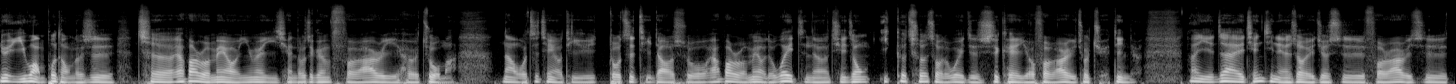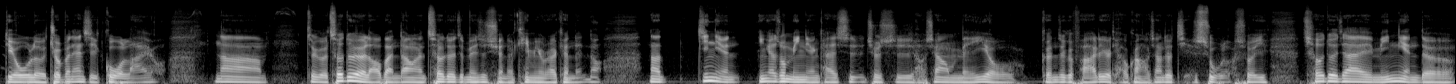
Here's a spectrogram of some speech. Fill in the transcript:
因为以往不同的是，车 Alfa Romeo 因为以前都是跟 Ferrari 合作嘛，那我之前有提多次提到说，Alfa Romeo 的位置呢，其中一个车手的位置是可以由 Ferrari 做决定的。那也在前几年的时候，也就是 Ferrari 是丢了 Giovinazzi 过来哦。那这个车队的老板，当然车队这边是选了 Kimi Räikkönen 哦。那今年应该说明年开始，就是好像没有跟这个法拉利的条款好像就结束了，所以车队在明年的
